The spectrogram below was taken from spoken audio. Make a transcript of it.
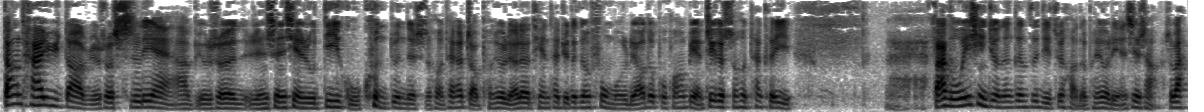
当他遇到比如说失恋啊，比如说人生陷入低谷困顿的时候，他要找朋友聊聊天，他觉得跟父母聊都不方便。这个时候他可以，哎，发个微信就能跟自己最好的朋友联系上，是吧？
